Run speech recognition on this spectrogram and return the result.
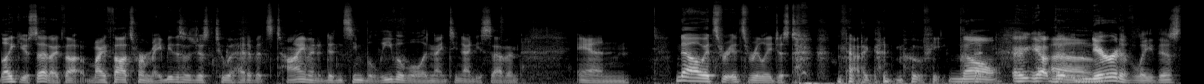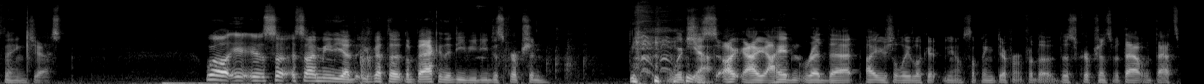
like you said, I thought my thoughts were maybe this was just too ahead of its time, and it didn't seem believable in 1997, and. No, it's it's really just not a good movie. No, But, Uh, yeah. The, um, narratively, this thing just. Well, it, it- so so I mean, yeah, you've got the the back of the DVD description, which Yeah. is I, I I hadn't read that. I usually look at you know something different for the descriptions, but that that's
